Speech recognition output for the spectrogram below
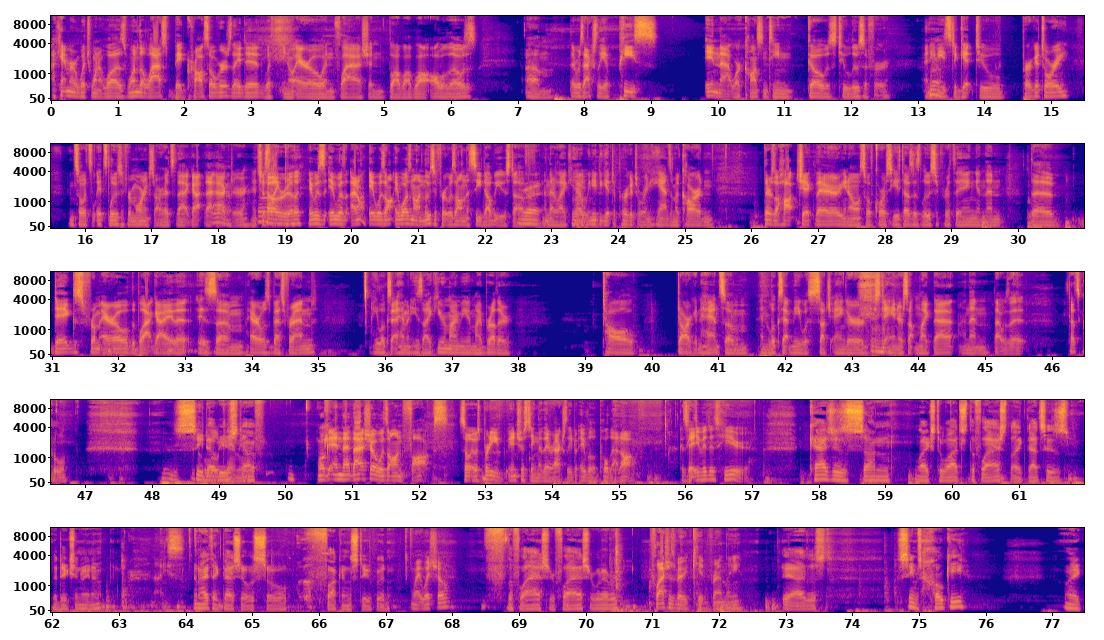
I can't remember which one it was. One of the last big crossovers they did with you know Arrow and Flash and blah blah blah, all of those. Um, there was actually a piece in that where Constantine goes to Lucifer, and he needs to get to Purgatory, and so it's it's Lucifer Morningstar. It's that guy, that actor. It's just Oh, like really? it was it was I don't it was on it wasn't on Lucifer. It was on the CW stuff, Right. and they're like, yeah, we need to get to Purgatory, and he hands him a card and there's a hot chick there, you know, so of course he does his Lucifer thing, and then the Diggs from Arrow, the black guy that is um, Arrow's best friend, he looks at him and he's like, "You remind me of my brother, tall, dark, and handsome," and looks at me with such anger or disdain or something like that, and then that was it. That's cool. CW cameo. stuff. Well, and that that show was on Fox, so it was pretty interesting that they were actually able to pull that off. Because David is here. Cash's son likes to watch The Flash. Like that's his addiction right now. nice. And I think that show is so fucking stupid. Wait, which show? The Flash or Flash or whatever. Flash is very kid friendly. Yeah, it just seems hokey. Like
